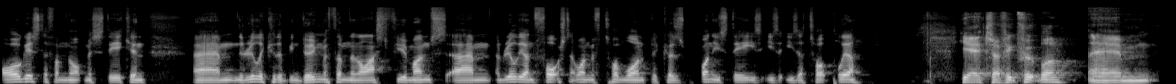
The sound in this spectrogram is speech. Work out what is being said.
August, if I'm not mistaken. Um, they really could have been doing with him in the last few months. Um, a really unfortunate one with Tom Lawrence because on his days he's, he's a top player. Yeah, terrific footballer. Um,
